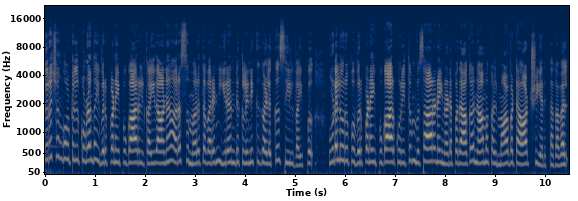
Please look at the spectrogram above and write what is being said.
திருச்செங்கோட்டில் குழந்தை விற்பனை புகாரில் கைதான அரசு மருத்துவரின் இரண்டு கிளினிக்குகளுக்கு சீல் வைப்பு. உடல் உறுப்பு விற்பனை புகார் குறித்தும் விசாரணை நடப்பதாக நாமக்கல் மாவட்ட ஆட்சியர் தகவல்.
